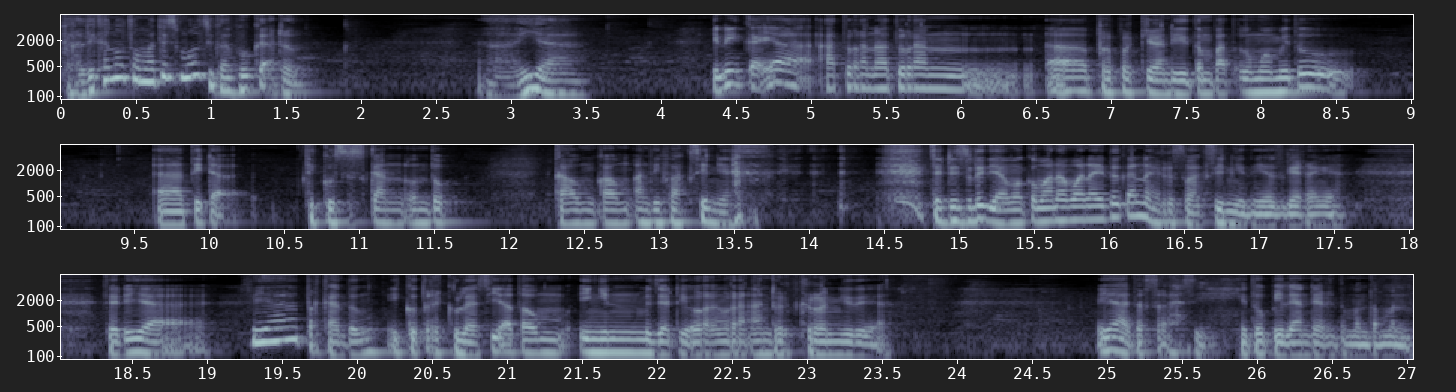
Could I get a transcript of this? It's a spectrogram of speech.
berarti kan otomatis mall juga buka dong. Nah, iya. Ini kayak aturan-aturan uh, berpergian di tempat umum itu uh, tidak dikhususkan untuk kaum kaum anti vaksin ya. Jadi sulit ya mau ke mana-mana itu kan harus vaksin gitu ya sekarang ya. Jadi ya ya tergantung ikut regulasi atau ingin menjadi orang-orang underground gitu ya. Ya terserah sih. Itu pilihan dari teman-teman.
